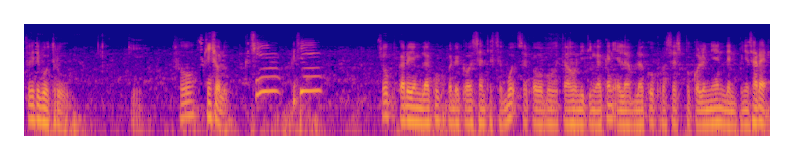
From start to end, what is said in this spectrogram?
So kita go through. Okay. So screenshot dulu. Kecing, kecing. So perkara yang berlaku kepada kawasan tersebut selepas beberapa tahun ditinggalkan ialah berlaku proses pengkolonian dan penyesaran.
